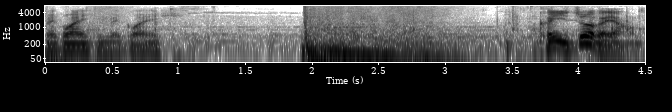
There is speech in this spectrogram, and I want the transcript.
没关系，没关系，可以这个样子。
